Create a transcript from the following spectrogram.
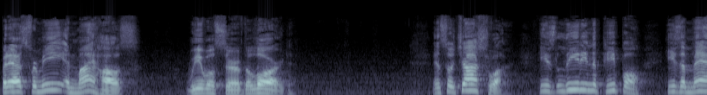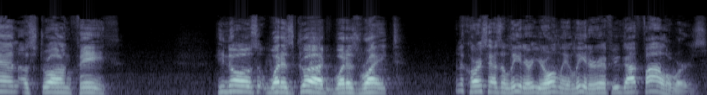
But as for me and my house, we will serve the Lord. And so Joshua, he's leading the people. He's a man of strong faith. He knows what is good, what is right. And of course, as a leader, you're only a leader if you've got followers.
